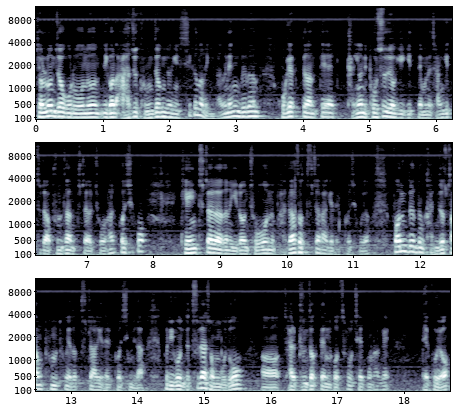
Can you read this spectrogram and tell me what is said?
결론적으로는 이건 아주 긍정적인 시그널입니다. 은행들은 고객들한테 당연히 보수적이기 때문에 장기 투자, 분산 투자를 조언할 것이고 개인 투자자들은 이런 조언을 받아서 투자를 하게 될 것이고요. 펀드 등 간접 상품을 통해서 투자하게 될 것입니다. 그리고 이제 투자 정보도 어, 잘 분석된 것으로 제공하게 되고요.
